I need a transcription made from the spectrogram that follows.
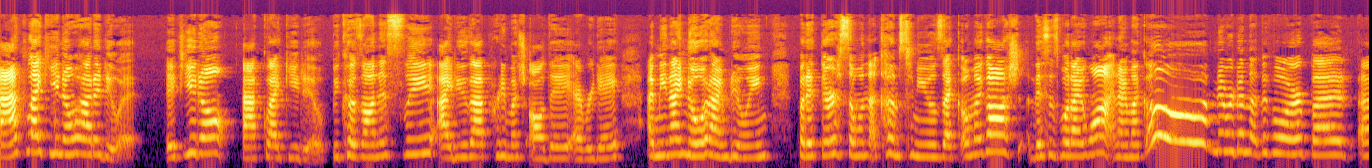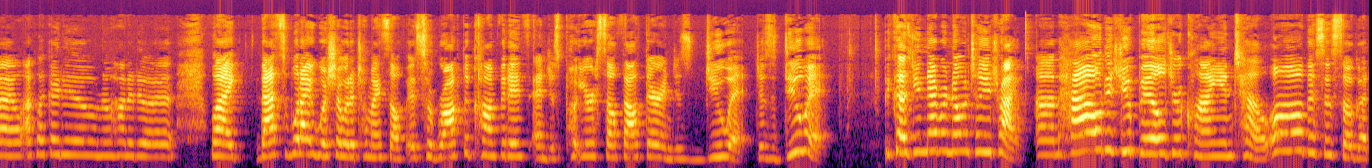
Act like you know how to do it. If you don't, act like you do. Because honestly, I do that pretty much all day, every day. I mean, I know what I'm doing, but if there's someone that comes to me and is like, oh my gosh, this is what I want, and I'm like, oh, I've never done that before, but I'll act like I do, know how to do it. Like, that's what I wish I would have told myself, is to rock the confidence and just put yourself out there and just do it. Just do it because you never know until you try. Um, how did you build your clientele? Oh, this is so good.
